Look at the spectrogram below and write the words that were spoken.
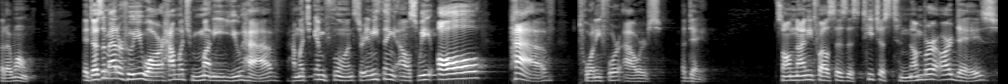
but I won't. It doesn't matter who you are, how much money you have, how much influence, or anything else. We all have 24 hours a day. Psalm 90 12 says this Teach us to number our days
